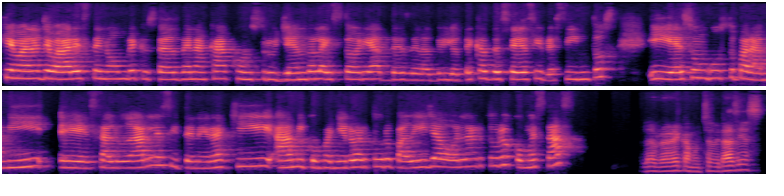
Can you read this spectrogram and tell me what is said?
que van a llevar este nombre que ustedes ven acá, construyendo la historia desde las bibliotecas de sedes y recintos. Y es un gusto para mí eh, saludarles y tener aquí a mi compañero Arturo Padilla. Hola Arturo, ¿cómo estás? Hola Rebeca, muchas gracias.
